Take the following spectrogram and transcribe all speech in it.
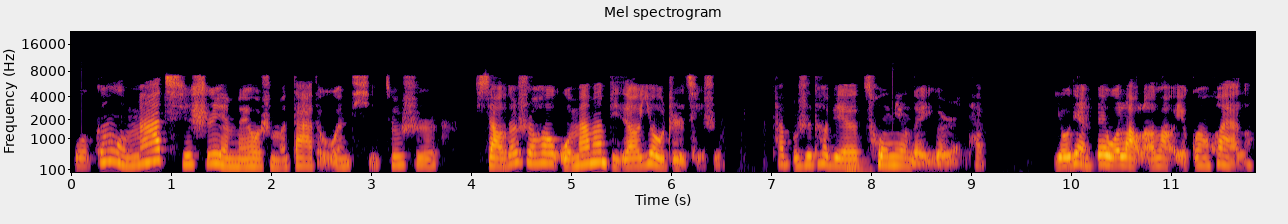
我跟我妈其实也没有什么大的问题，就是小的时候我妈妈比较幼稚，其实她不是特别嗯聪明的一个人，她有点被我姥姥姥爷惯坏了。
